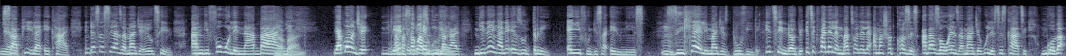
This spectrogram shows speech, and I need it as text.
Yeah. saphila ekhaya. Into esesiyenza manje eyokuthini? Angifukule nabanye. Nabanye. yabo nje lento Abasakwazi engikhuluma ukungena. ngayo nginezingane ezu3 engifundisa eUnisa. Zihleli manje ziduvile. Ithini lento ithi kufanele ngibatholele ama short courses abazowenza manje kulesi sikhathi ngoba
